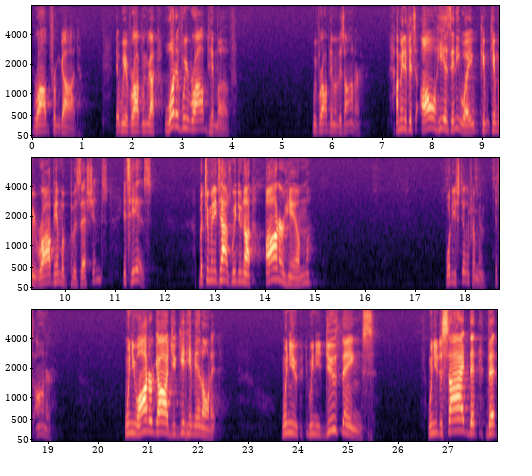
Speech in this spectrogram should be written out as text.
robbed from God. That we have robbed from God. What have we robbed him of? We've robbed him of his honor. I mean, if it's all his anyway, can, can we rob him of possessions? It's his. But too many times we do not honor him. What are you stealing from him? It's honor. When you honor God, you get him in on it. When you, when you do things, when you decide that, that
